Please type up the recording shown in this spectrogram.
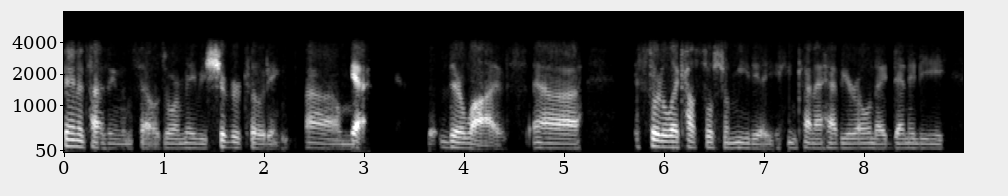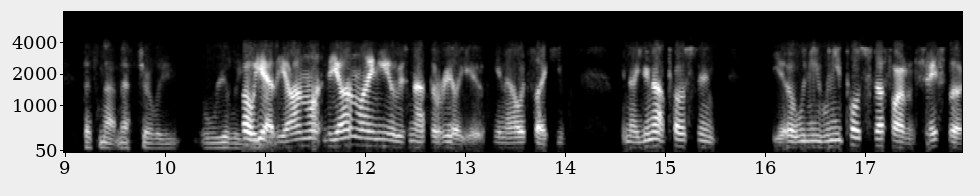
sanitizing themselves or maybe sugarcoating um, yeah. their lives. Uh, it's sort of like how social media, you can kind of have your own identity that's not necessarily really. Oh you. yeah, the online the online you is not the real you. You know, it's like you, you know, you're not posting. You know, when you when you post stuff on Facebook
